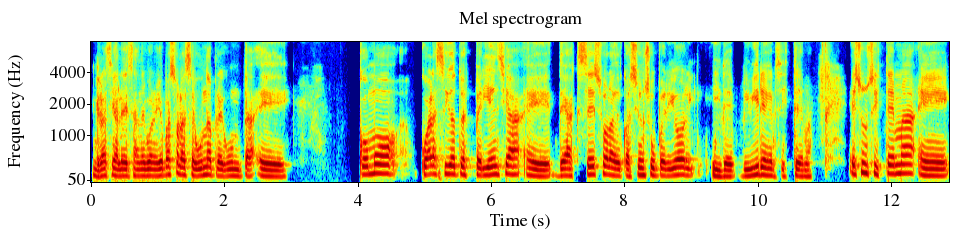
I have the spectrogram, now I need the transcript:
Gracias, Alexander. Bueno, yo paso a la segunda pregunta. Eh, ¿cómo, ¿Cuál ha sido tu experiencia eh, de acceso a la educación superior y, de vivir en el sistema? Es un sistema eh,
